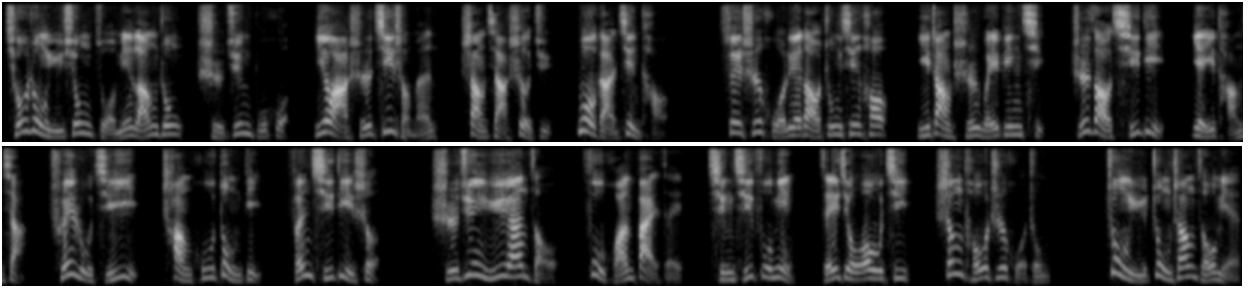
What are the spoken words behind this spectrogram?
求仲与兄左民郎中使君不获。以瓦石击省门，上下设据，莫敢进讨。遂持火掠到中心蒿，以杖石为兵器，直造其地，夜于堂下，垂辱极意。唱呼动地，焚其地舍，使君于远走，复还败贼，请其复命。贼就殴击，生头之火中，众与重伤走免，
